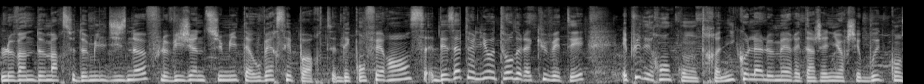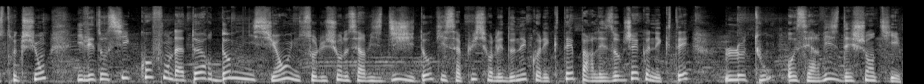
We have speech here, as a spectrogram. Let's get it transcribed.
Le 22 mars 2019, le Vision Summit a ouvert ses portes. Des conférences, des ateliers autour de la QVT et puis des rencontres. Nicolas Lemaire est ingénieur chez Bouygues Construction. Il est aussi cofondateur d'Omniscient, une solution de services digitaux qui s'appuie sur les données collectées par les objets connectés, le tout au service des chantiers.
